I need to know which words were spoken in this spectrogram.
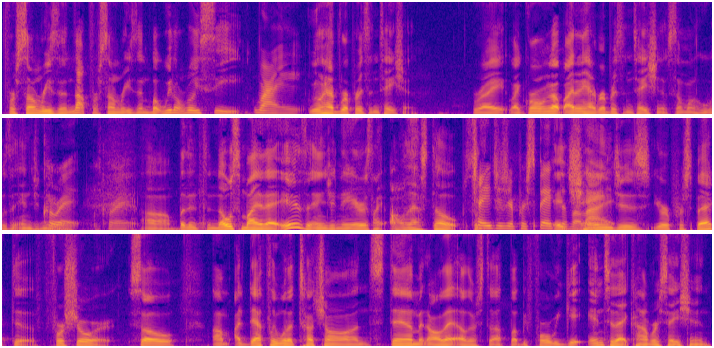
for some reason, not for some reason, but we don't really see. Right. We don't have representation. Right. Like growing up, I didn't have representation of someone who was an engineer. Correct. Correct. Um, but then to know somebody that is an engineer is like, oh, that's dope. So changes your perspective. It changes your perspective for sure. So um, I definitely want to touch on STEM and all that other stuff. But before we get into that conversation,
